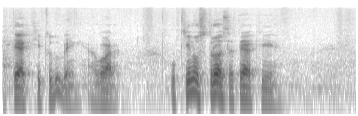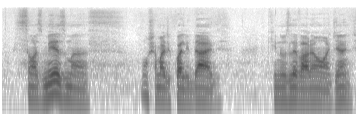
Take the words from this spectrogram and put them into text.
Até aqui tudo bem. Agora, o que nos trouxe até aqui são as mesmas, vamos chamar de qualidades, que nos levarão adiante?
